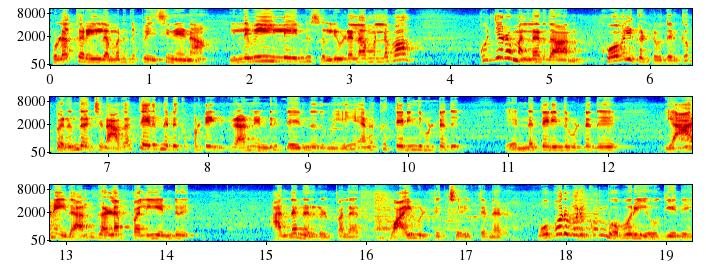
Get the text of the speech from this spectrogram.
குளக்கரையில் அமர்ந்து பேசினேனா? இல்லவே இல்லை என்று சொல்லிவிடலாம் அல்லவா? குஞ்சர மல்லர்தான் கோவில் கட்டுவதற்கு பெருந்தச்சனாக தேர்ந்தெடுக்கப்பட்டிருக்கிறான் என்று தெரிந்ததுமே எனக்கு தெரிந்துவிட்டது. என்ன தெரிந்துவிட்டது? யானைதான் களப்பலி என்று. அந்தணர்கள் பலர் வாய்விட்டு சிரித்தனர். ஒவ்வொருவருக்கும் ஒவ்வொரு யோகியதை.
